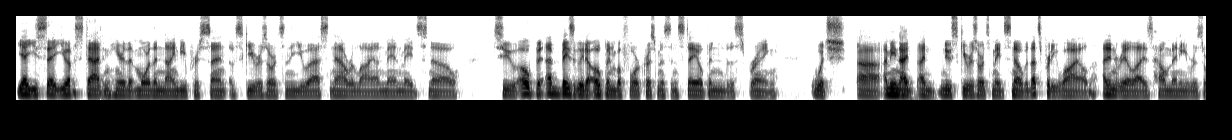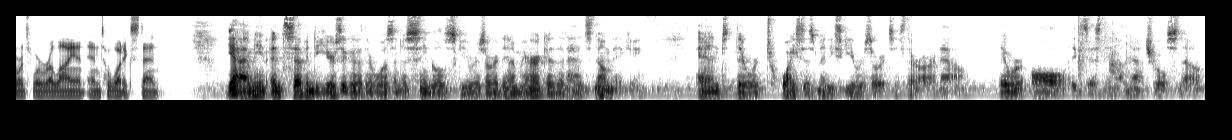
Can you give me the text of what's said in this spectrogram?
Yeah, you say you have a stat in here that more than ninety percent of ski resorts in the U.S. now rely on man-made snow to open, uh, basically to open before Christmas and stay open into the spring which uh, I mean, I, I, knew ski resorts made snow, but that's pretty wild. I didn't realize how many resorts were reliant and to what extent. Yeah, I mean, and 70 years ago, there wasn't a single ski resort in America that had snowmaking. And there were twice as many ski resorts as there are now. They were all existing on natural snow,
